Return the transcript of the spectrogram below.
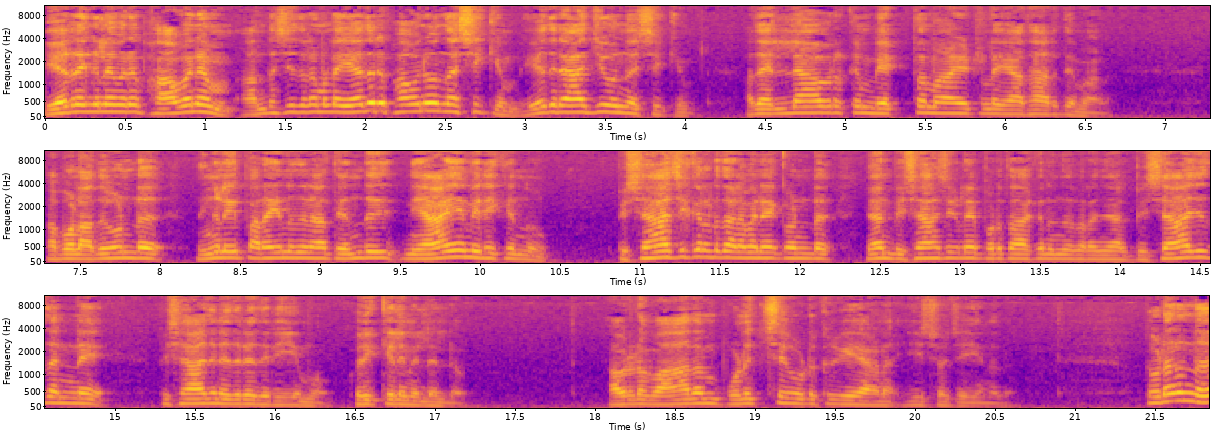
ഏതെങ്കിലും ഒരു ഭവനം അന്തഛിദ്രമുള്ള ഏതൊരു ഭവനവും നശിക്കും. ഏത് രാജ്യവും നശിക്കും. അത് എല്ലാവർക്കും വ്യക്തമായിട്ടുള്ള യാഥാർത്ഥ്യമാണ്. അപ്പോൾ അതുകൊണ്ട് നിങ്ങൾ ഈ പറയുന്നതിനകത്ത് എന്ത് ന്യായമിരിക്കുന്നു പിശാചുക്കളുടെ തലവനെ കൊണ്ട് ഞാൻ പിശാചികളെ പുറത്താക്കുന്നെന്ന് പറഞ്ഞാൽ പിശാജ് തന്നെ പിശാചിനെതിരെ തിരിയുമോ? ഒരിക്കലുമില്ലല്ലോ. അവരുടെ വാദം പൊളിച്ചു കൊടുക്കുകയാണ് ഈശോ ചെയ്യുന്നത്. തുടർന്ന്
